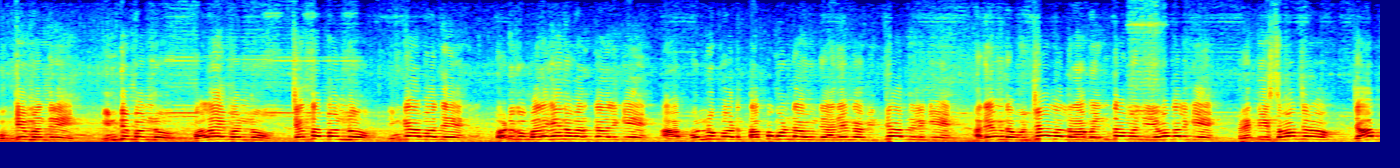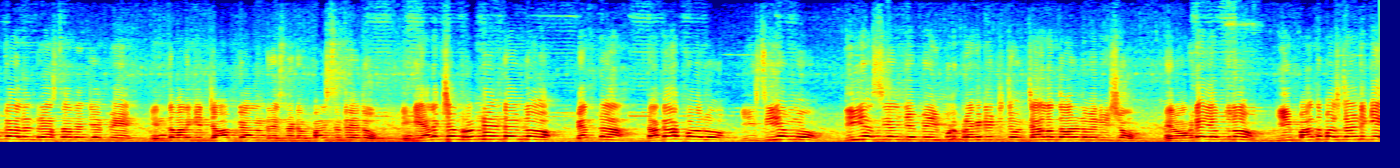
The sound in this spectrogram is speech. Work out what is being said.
ముఖ్యమంత్రి ఇంటి పన్ను కొలాయి పన్ను చెత్త పన్ను ఇంకా పోతే బడుగు బలహీన వర్గాలకి ఆ పన్ను పోటు తప్పకుండా ఉంది. అదేవిధంగా విద్యార్థులకి అదేవిధంగా ఉద్యోగాలు రాక ఎంతో మంది యువకులకి ప్రతి సంవత్సరం జాబ్ క్యాలెండర్ వేస్తానని చెప్పి ఇంతవరకు జాబ్ క్యాలెండర్ వేసినటువంటి పరిస్థితి లేదు. ఇంక ఎలక్షన్ రెండే టైంలో పెద్ద సీఎం డిఎస్సి అని చెప్పి ఇప్పుడు ప్రకటించడం చాలా దారుణమైన విషయం. నేను ఒకటే చెప్తున్నాం ఈ పాత బస్ స్టాండ్కి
